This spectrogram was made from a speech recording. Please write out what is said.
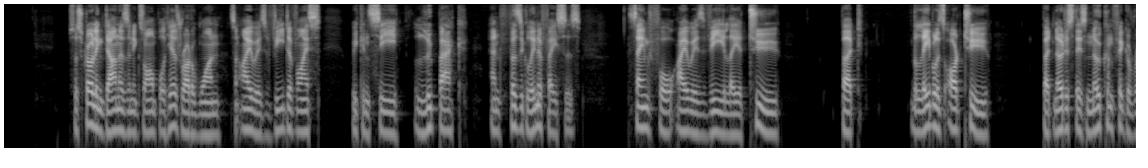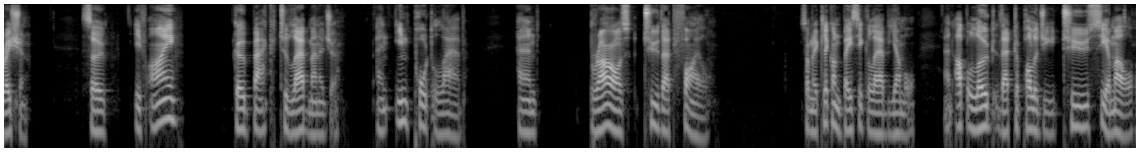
So scrolling down as an example, here's router 1. It's an IOSv device. We can see loopback and physical interfaces. Same for IOSv layer 2, but the label is R2, but notice there's no configuration. So if I go back to Lab Manager and import lab and browse to that file, so I'm going to click on Basic Lab YAML and upload that topology to CML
